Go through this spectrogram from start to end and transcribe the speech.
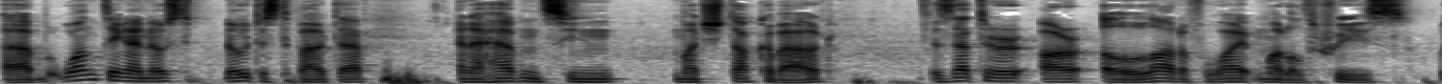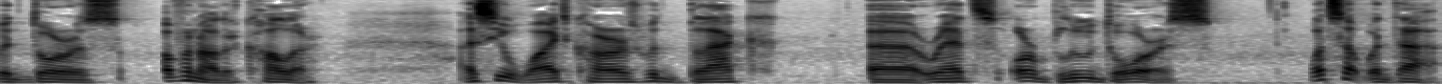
Uh, but one thing I noticed about that, and I haven't seen much talk about is that there are a lot of white Model 3s with doors of another color. I see white cars with black, uh, red, or blue doors. What's up with that?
